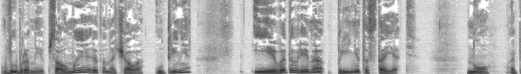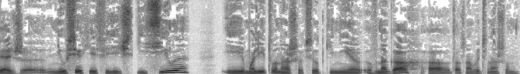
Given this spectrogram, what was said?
выбранные псалмы, это начало утреннее, и в это время принято стоять. Но, опять же, не у всех есть физические силы, и молитва наша все-таки не в ногах, а должна быть в нашем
